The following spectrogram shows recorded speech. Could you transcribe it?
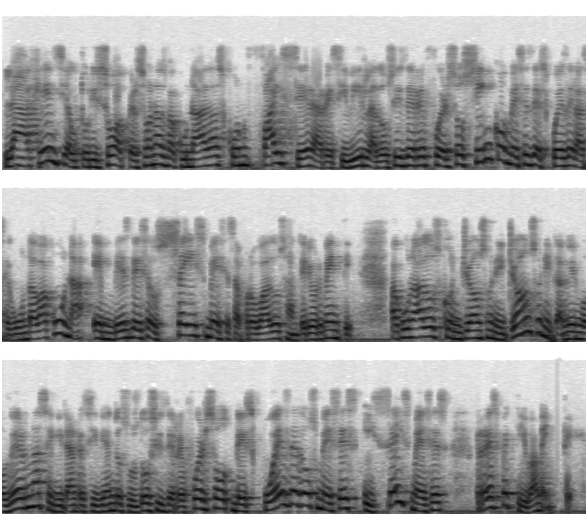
La agencia autorizó a personas vacunadas con Pfizer a recibir la dosis de refuerzo cinco meses después de la segunda vacuna, en vez de esos seis meses aprobados anteriormente. Vacunados con Johnson Johnson y también Moderna seguirán recibiendo sus dosis de refuerzo después de dos meses y seis meses, respectivamente.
